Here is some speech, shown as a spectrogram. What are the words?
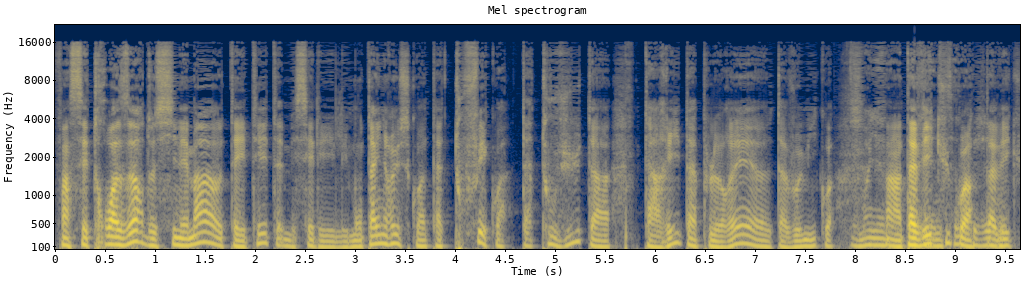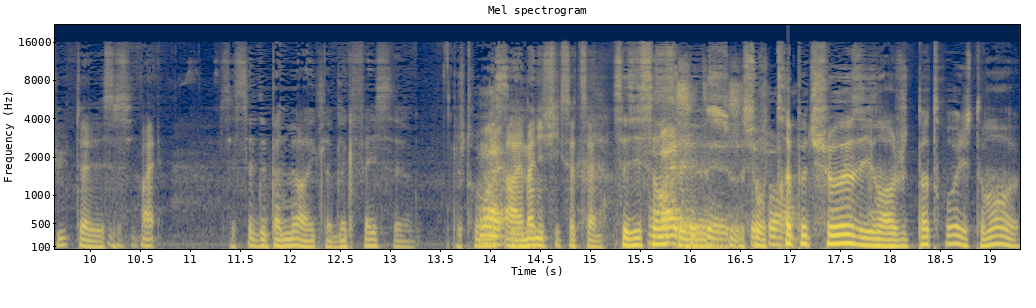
enfin, ces trois heures de cinéma, euh, t'as été, mais c'est les, les montagnes russes, quoi. T'as tout fait, quoi. T'as tout vu, t'as, t'as ri, t'as pleuré, t'as vomi, quoi. Moi, a- Enfin, t'as vécu, quoi. T'as vécu. ouais. C'est celle de Palmer avec la blackface, euh, que je trouve Ouais. assez Ah, magnifique cette scène. Ouais, et c'était- sur, c'était sur fort. très peu de choses, ils en rajoutent pas trop, et justement, euh,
